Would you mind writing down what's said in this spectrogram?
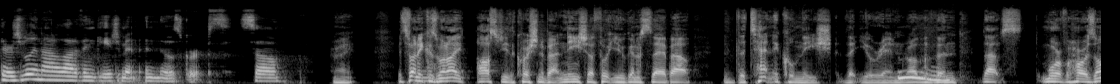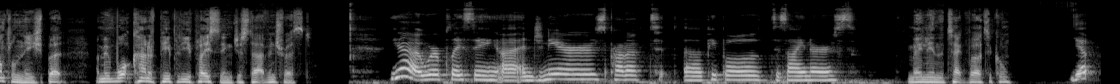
there's really not a lot of engagement in those groups. So Right. It's funny because when I asked you the question about niche, I thought you were going to say about the technical niche that you're in, mm. rather hmm. than that's more of a horizontal niche. But I mean, what kind of people are you placing, just out of interest? Yeah, we're placing uh, engineers, product uh, people, designers. Mainly in the tech vertical? Yep,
